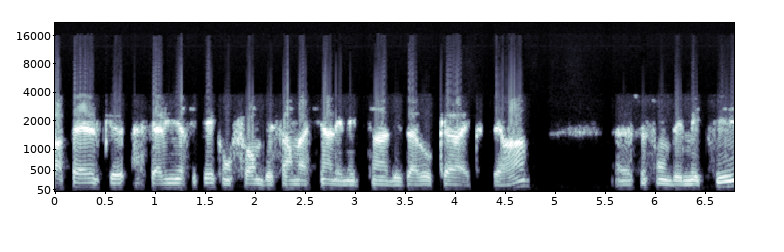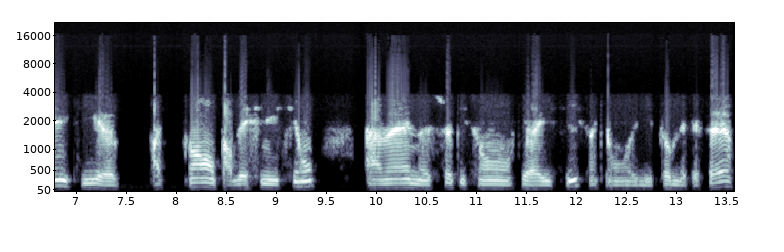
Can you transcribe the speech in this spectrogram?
rappelle que c'est à l'université qu'on forme des pharmaciens, les médecins, des avocats, etc., ce sont des métiers qui pratiquement, par définition, amène ceux qui sont qui réussissent, hein, qui ont les diplômes nécessaires,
